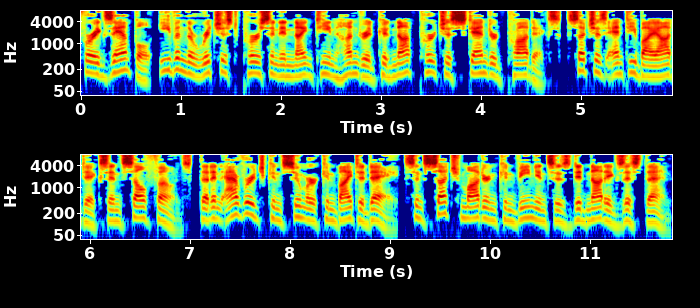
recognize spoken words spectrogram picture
For example, even the richest person in 1900 could not purchase standard products, such as antibiotics and cell phones, that an average consumer can buy today, since such modern conveniences did not exist then.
